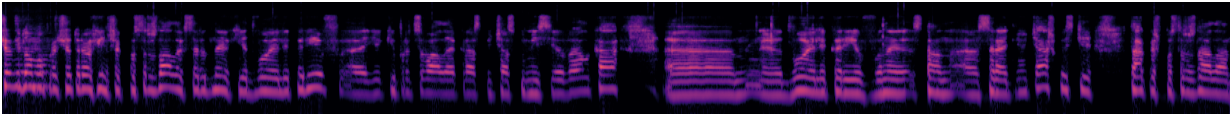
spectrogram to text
Що відомо про чотирьох інших постраждалих? Серед них є двоє лікарів, е, які працювали якраз під час комісії ВЛК. Е, е, Двоє лікарів вони стан середньої тяжкості. Також постраждала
